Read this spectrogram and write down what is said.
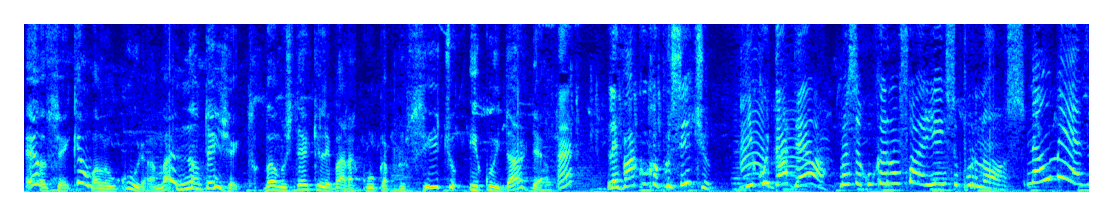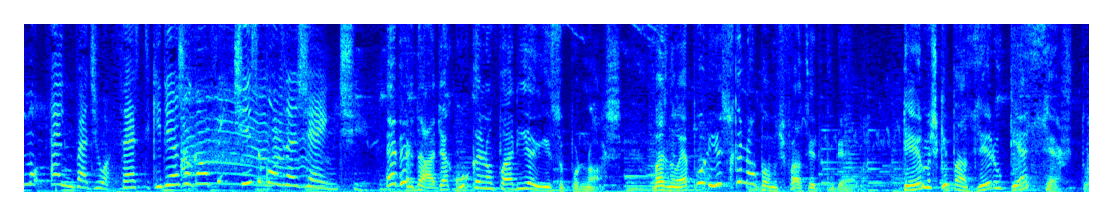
Eu sei que é uma loucura, mas não tem jeito. Vamos ter que levar a Cuca pro sítio e cuidar dela. Hã? Levar a Cuca pro sítio? E cuidar dela? Mas a Cuca não faria isso por nós. Não mesmo. Ela invadiu a festa e queria jogar um feitiço contra a gente. É verdade, a Cuca não faria isso por nós. Mas não é por isso que não vamos fazer por ela. Temos que fazer o que é certo.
